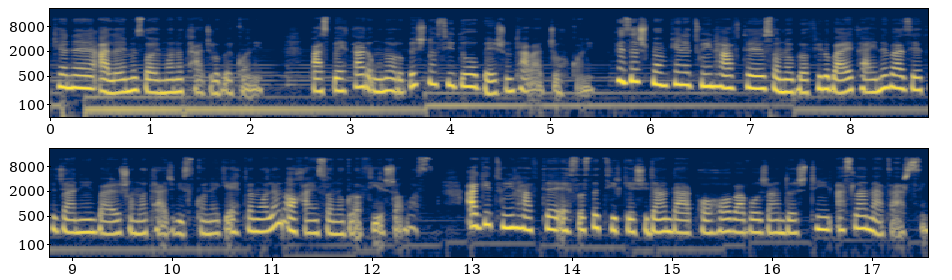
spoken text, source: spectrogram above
ممکنه علائم زایمان رو تجربه کنید. پس بهتر اونا رو بشناسید و بهشون توجه کنید. پزشک ممکنه تو این هفته سونوگرافی رو برای تعیین وضعیت جنین برای شما تجویز کنه که احتمالا آخرین سونوگرافی شماست. اگه تو این هفته احساس تیر کشیدن در پاها و واژن داشتین اصلا نترسین.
